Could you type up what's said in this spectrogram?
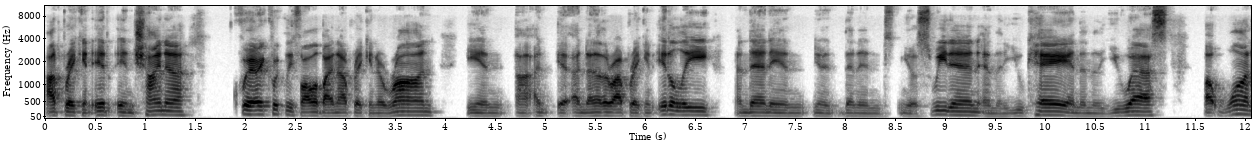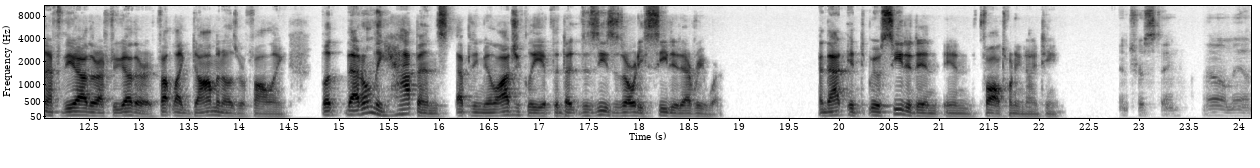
outbreak in in China very quickly followed by an outbreak in Iran, in uh, another outbreak in Italy, and then in you know then in you know Sweden and the UK and then the US. But one after the other after the other. It felt like dominoes were falling. But that only happens epidemiologically if the d- disease is already seeded everywhere. And that it, it was seeded in in fall 2019. Interesting. Oh man.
